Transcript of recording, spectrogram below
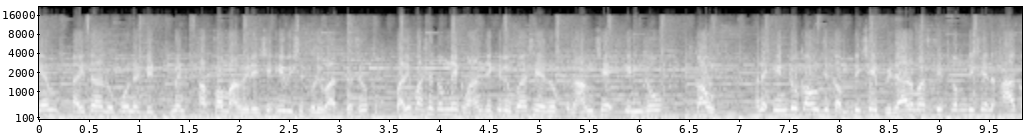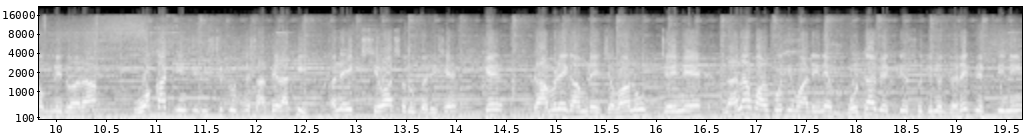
કેમ રીતના લોકોને ટ્રીટમેન્ટ આપવામાં આવી રહી છે એ વિશે થોડી વાત કરશું. મારી પાસે તમને એક વાન દેખેલી ઊભા છે. એનું નામ છે ઇન્ડો કાઉન્ટ અને ઇન્ડો કાઉન્ટ જે કંપની છે એ સ્થિત કંપની છે અને આ કંપની દ્વારા વોકાટ ઇન્સ્ટિટ્યૂટને સાથે રાખી અને એક સેવા શરૂ કરી છે કે ગામડે ગામડે જવાનું જઈને નાના બાળકોથી માંડીને મોટા વ્યક્તિઓ સુધીનો દરેક વ્યક્તિની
